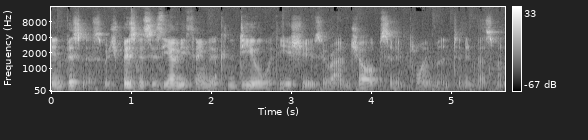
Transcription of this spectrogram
in business, which business is the only thing that can deal with the issues around jobs and employment and investment.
